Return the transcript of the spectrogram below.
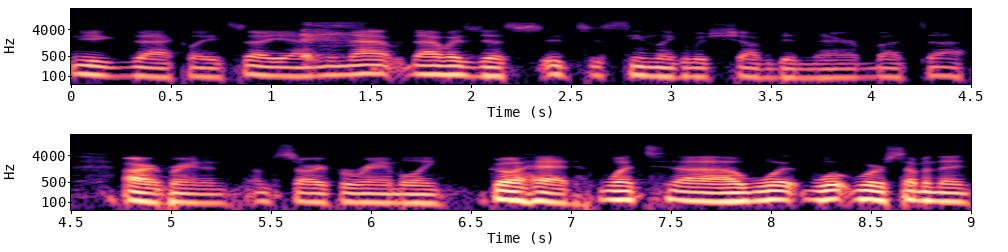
exactly. So yeah, I mean that that was just it just seemed like it was shoved in there. But uh, all right, Brandon, I'm sorry for rambling. Go ahead. What uh, what what were some of the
